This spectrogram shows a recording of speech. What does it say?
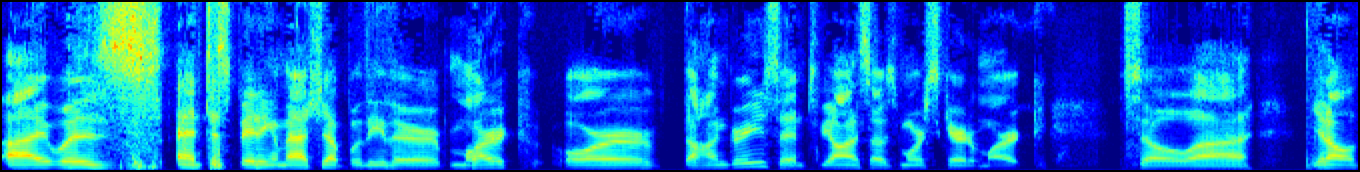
I was anticipating a matchup with either Mark or the Hungries, and to be honest, I was more scared of Mark. So, uh, you know,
